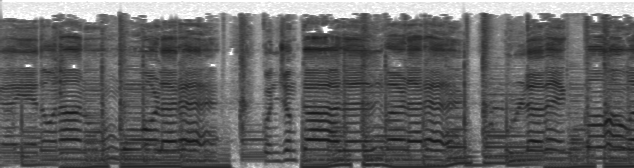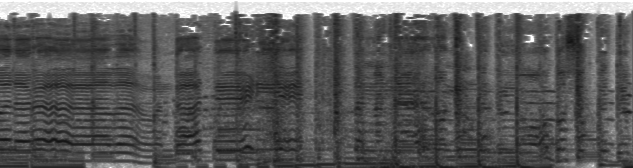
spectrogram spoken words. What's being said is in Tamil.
ஏதோ நானும் ஒளர கொஞ்சம் காதல் வளர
